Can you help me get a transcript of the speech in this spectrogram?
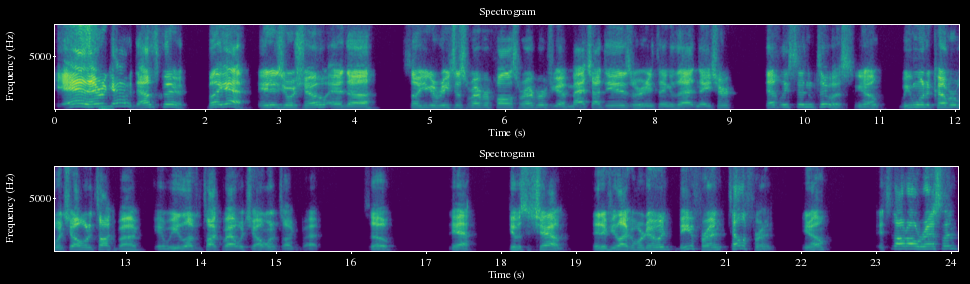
Yeah, there we go. That was clear. But yeah, it is your show. And uh, so you can reach us wherever, follow us wherever. If you have match ideas or anything of that nature, definitely send them to us. You know, we want to cover what y'all want to talk about, and we love to talk about what y'all want to talk about. So, yeah, give us a shout. And if you like what we're doing, be a friend, tell a friend. You know, it's not all wrestling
